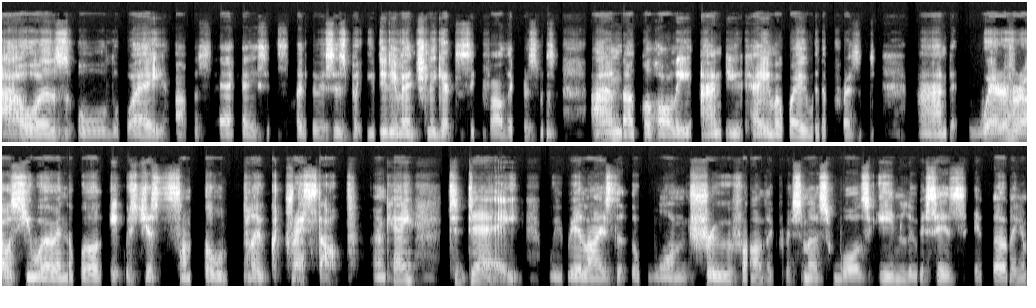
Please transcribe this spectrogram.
hours all the way up a staircase inside Lewis's. But you did eventually get to see Father Christmas and Uncle Holly, and you came away with a present. And wherever else you were in the world, it was just some old bloke dressed up. Okay. Today, we realize that the one true Father Christmas was in Lewis's in Birmingham.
